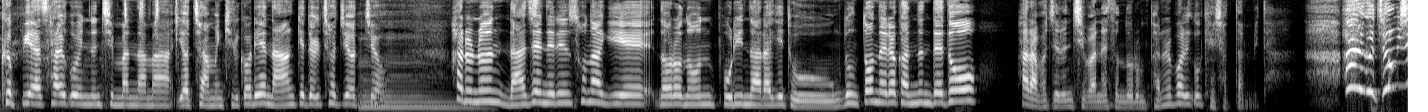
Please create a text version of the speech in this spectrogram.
급비야 살고 있는 집만 남아 여차하면 길거리에 나앉게 될 처지였죠. 하루는 낮에 내린 소나기에 널어놓은 보리 나락이 둥둥 떠내려갔는데도 할아버지는 집안에서 노름판을 버리고 계셨답니다. 아 이고 정신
